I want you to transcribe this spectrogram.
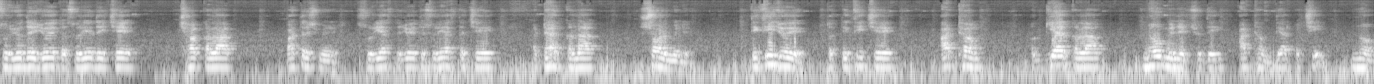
સૂર્યોદય જોઈએ તો સૂર્યોદય છે, છ કલાક પાંત્રીસ મિનિટ. સૂર્યાસ્ત જોઈએ તો સૂર્યાસ્ત છે અઢાર કલાક સોળ મિનિટ. તિથિ જોઈએ તો તિથિ છે આઠમ અગિયાર કલાક નવ મિનિટ સુધી. આઠમ ત્યાર પછી નવ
